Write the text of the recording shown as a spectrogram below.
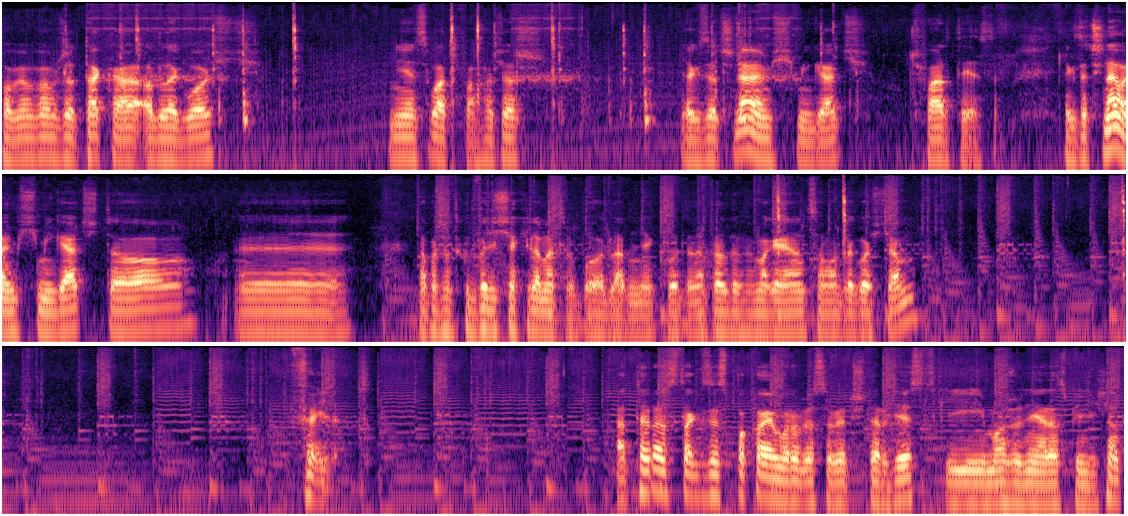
Powiem Wam, że taka odległość nie jest łatwa, chociaż jak zaczynałem śmigać, czwarty jestem, jak zaczynałem śmigać, to yy, na początku 20 km było dla mnie, kurde, naprawdę wymagającą odległością. Failet. A teraz tak ze spokojem robię sobie 40 i może nieraz 50.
